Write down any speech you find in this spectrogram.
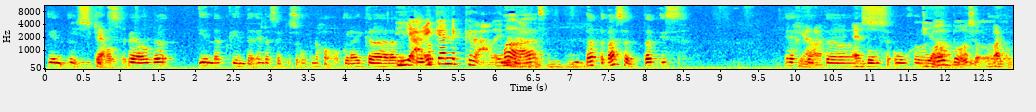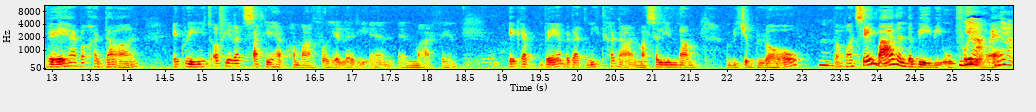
in spelde in dat kind. En dan zetten ze ook nog een okraikrara. Ja, ik ken de kraal Maar inderdaad. dat was het. Dat is echt Ja, dat eh, en boze ogen. Ja, Oh, boze eh, wat wij hebben gedaan, ik weet niet of je dat zakje hebt gemaakt voor Hillary en, en Marvin. Ik heb, wij hebben dat niet gedaan, maar Celine nam een beetje blauw, Mhm. toch? want zij baden de baby ook voor jou, hè? ja.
